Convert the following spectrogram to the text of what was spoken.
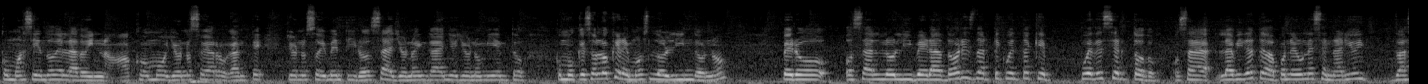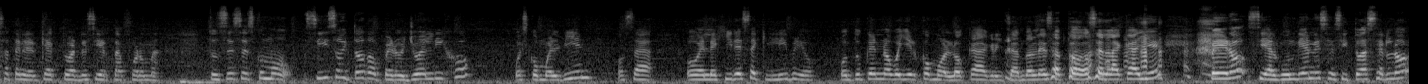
como haciendo de lado y no, como yo no soy arrogante, yo no soy mentirosa, yo no engaño, yo no miento, como que solo queremos lo lindo, ¿no? Pero, o sea, lo liberador es darte cuenta que puede ser todo, o sea, la vida te va a poner un escenario y vas a tener que actuar de cierta forma. Entonces es como, sí soy todo, pero yo elijo pues como el bien, o sea, o elegir ese equilibrio. Pon tú que no voy a ir como loca gritándoles a todos en la calle, pero si algún día necesito hacerlo,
